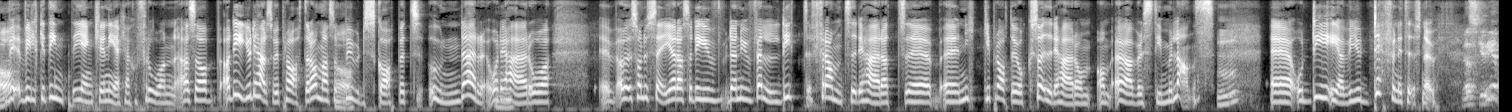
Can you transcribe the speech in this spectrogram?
Mm. Ja. Vi- Vilket inte egentligen är kanske från, alltså, ja, det är ju det här som vi pratar om, alltså Ja. Mm. budskapet under och det här. Och, eh, som du säger, alltså det är ju, den är ju väldigt framtidig här, att eh, eh, Nicky pratar ju också i det här om, om överstimulans. Mm. Eh, och det är vi ju definitivt nu. Jag skrev,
